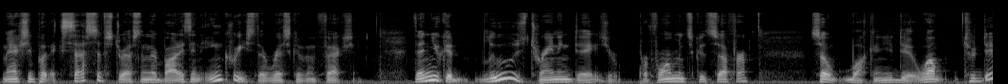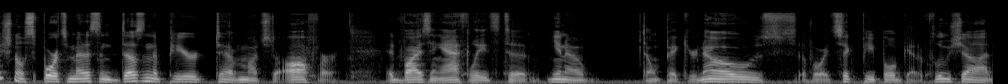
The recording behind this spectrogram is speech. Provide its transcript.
may actually put excessive stress on their bodies and increase their risk of infection. Then you could lose training days, your performance could suffer. So what can you do? Well, traditional sports medicine doesn't appear to have much to offer, advising athletes to, you know, don't pick your nose, avoid sick people, get a flu shot.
